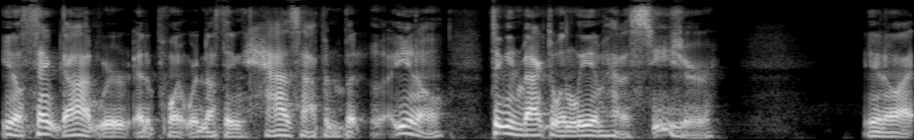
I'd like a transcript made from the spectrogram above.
you know, thank God we're at a point where nothing has happened. But, uh, you know, thinking back to when Liam had a seizure, you know, I,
